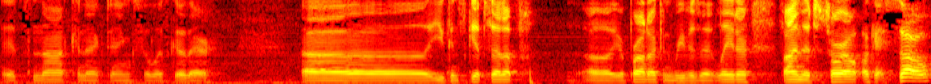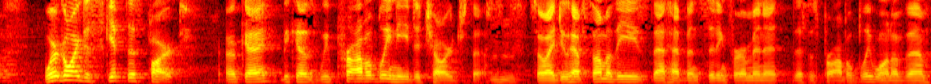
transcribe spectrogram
it's not connecting. So let's go there. Uh, you can skip setup uh, your product and revisit it later. Find the tutorial. Okay, so we're going to skip this part, okay, because we probably need to charge this. So I do have some of these that have been sitting for a minute. This is probably one of them.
